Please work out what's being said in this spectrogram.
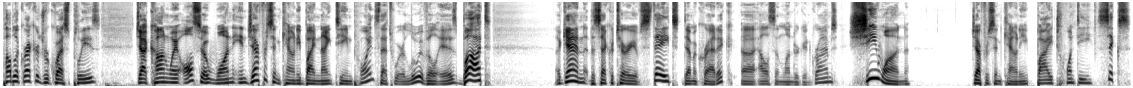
Public records request, please. Jack Conway also won in Jefferson County by 19 points. That's where Louisville is. But again, the Secretary of State, Democratic, uh, Allison Lundergan Grimes, she won Jefferson County by 26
